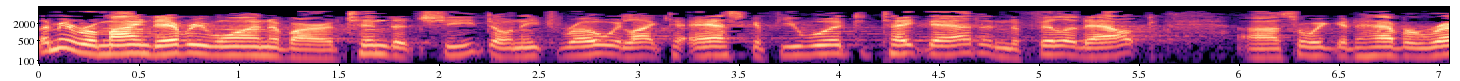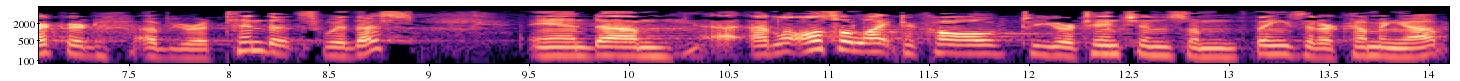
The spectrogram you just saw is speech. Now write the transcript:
Let me remind everyone of our attendance sheet on each row. We'd like to ask if you would to take that and to fill it out uh, so we could have a record of your attendance with us. And um, I'd also like to call to your attention some things that are coming up.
